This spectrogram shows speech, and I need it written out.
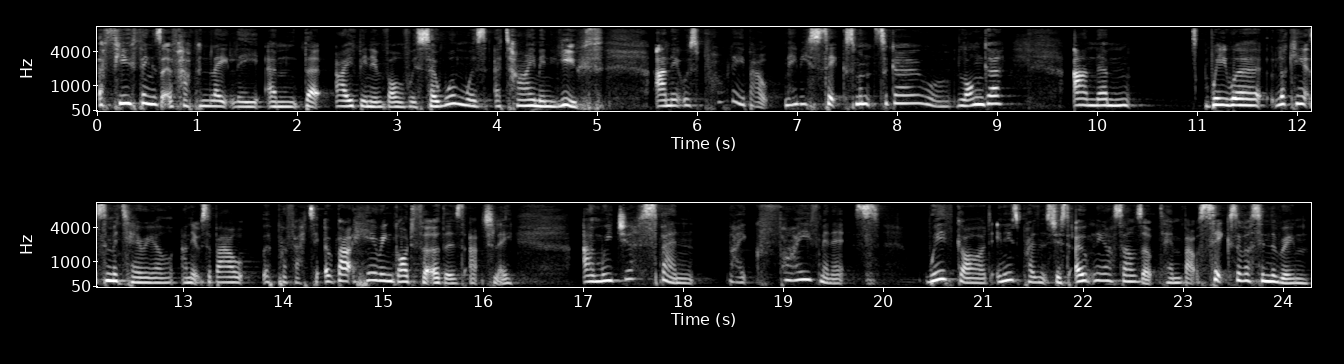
a few things that have happened lately um, that I've been involved with. So one was a time in youth, and it was probably about maybe six months ago or longer. And um, we were looking at some material, and it was about the prophetic, about hearing God for others, actually. And we just spent like five minutes with God in His presence, just opening ourselves up to Him. About six of us in the room,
